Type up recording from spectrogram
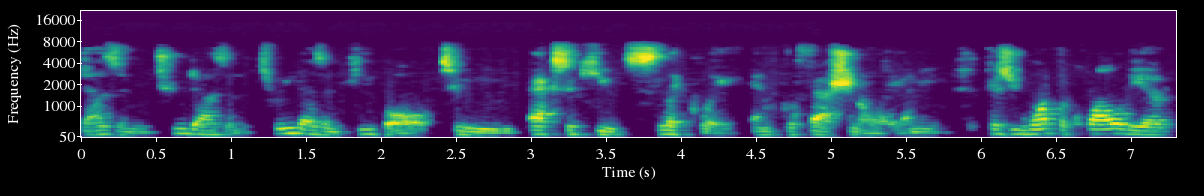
dozen, two dozen, three dozen people to execute slickly and professionally. I mean, because you want the quality of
